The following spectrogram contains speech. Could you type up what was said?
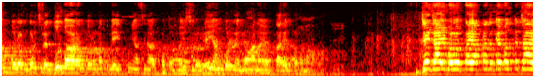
আন্দোলন গড়েছিলেন, দুর্বার আন্দোলনের মাধ্যমে এই খুনি হাসিনার পতন হয়েছিল, এই আন্দোলনে মহানায়ক তারেক রহমান। যে যাই বলুক, তাই আপনাদেরকে বলতে চাই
